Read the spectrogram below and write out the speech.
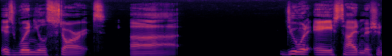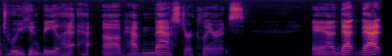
is when you'll start uh doing a side mission to where you can be ha- ha- um, have master clearance, and that that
